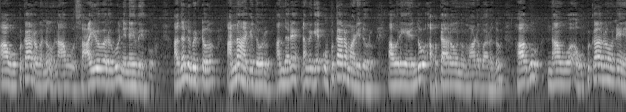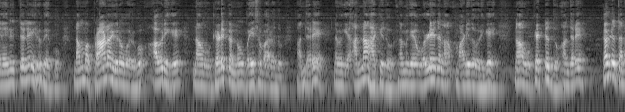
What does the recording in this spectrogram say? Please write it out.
ಆ ಉಪಕಾರವನ್ನು ನಾವು ಸಾಯುವವರೆಗೂ ನೆನೆಯಬೇಕು. ಅದನ್ನು ಬಿಟ್ಟು ಅನ್ನ ಹಾಕಿದವರು ಅಂದರೆ ನಮಗೆ ಉಪಕಾರ ಮಾಡಿದವರು. ಅವರಿಗೆ ಎಂದೂ ಅಪಕಾರವನ್ನು ಮಾಡಬಾರದು. ಹಾಗೂ ನಾವು ಆ ಉಪಕಾರವನ್ನೇ ನೆನೆಯುತ್ತಲೇ ಇರಬೇಕು. ನಮ್ಮ ಪ್ರಾಣ ಇರುವವರೆಗೂ ಅವರಿಗೆ ನಾವು ಕೆಡಕನ್ನು ಬಯಸಬಾರದು. ಅಂದರೆ ನಮಗೆ ಅನ್ನ ಹಾಕಿದವರು, ನಮಗೆ ಒಳ್ಳೆಯದನ್ನು ಮಾಡಿದವರಿಗೆ ನಾವು ಕೆಟ್ಟದ್ದು, ಅಂದರೆ ಕಳ್ಳತನ,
